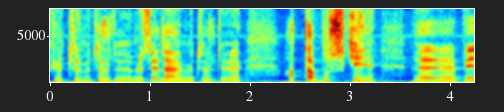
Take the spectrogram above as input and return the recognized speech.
Kültür Müdürlüğü, Müzeler Müdürlüğü, hatta BUSKİ, e,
